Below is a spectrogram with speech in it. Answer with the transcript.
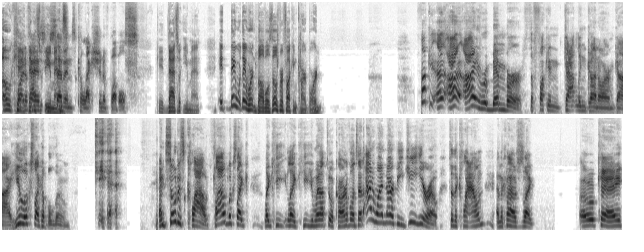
Okay, Final that's Fantasy what you meant. VII's collection of bubbles. Okay, that's what you meant. It they were they weren't bubbles; those were fucking cardboard. Fucking, I, I, I remember the fucking Gatling gun arm guy. He looks like a balloon, yeah, and so does Cloud. Cloud looks like like he like he you went up to a carnival and said, "I want an RPG hero" to the clown, and the clown was just like, "Okay,"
